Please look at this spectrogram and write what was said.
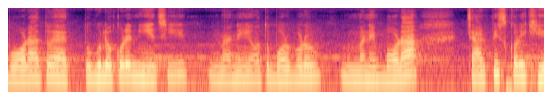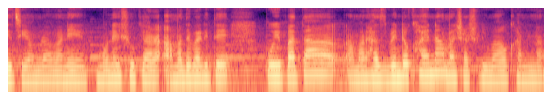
বড়া তো এতগুলো করে নিয়েছি মানে অত বড় বড় মানে বড়া চার পিস করে খেয়েছি আমরা। মানে মনে সুখে। আর আমাদের বাড়িতে পুঁই পাতা আমার হাজব্যান্ডও খায় না, আমার শাশুড়ি মাও খান না।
